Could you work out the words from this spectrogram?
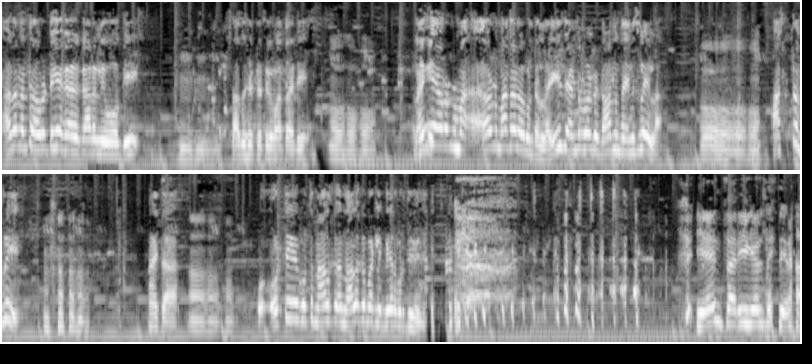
ಅದ ನಂತರ ಅವರೊಟ್ಟಿಗೆ ಕಾರಲ್ಲಿ ಹೋಗಿ ಸಾಧು ಶೆಟ್ಟಿ ಮಾತಾಡಿ. ನಂಗೆ ಅವರನ್ನು ಅವರನ್ನು ಮಾತಾಡುವಾಗ ಉಂಟಲ್ಲ ಈಸ್ ಅಂಡರ್ ವರ್ಲ್ಡ್ ಡಾನ್ ಅಂತ ಎನಿಸ್ಲೇ ಇಲ್ಲ. ಅಷ್ಟು ಫ್ರೀ ಆಯ್ತಾ? ಒಟ್ಟಿಗೆ ಕೊಟ್ಟು ನಾಲ್ಕು ನಾಲ್ಕು ಬಾಟ್ಲಿ ಬಿಯರ್ ಕೊಡ್ತಿದ್ದೀನಿ. ಏನ್ ಸರ್ ಈಗ ಹೇಳ್ತಾ ಇದ್ದೀರಾ?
